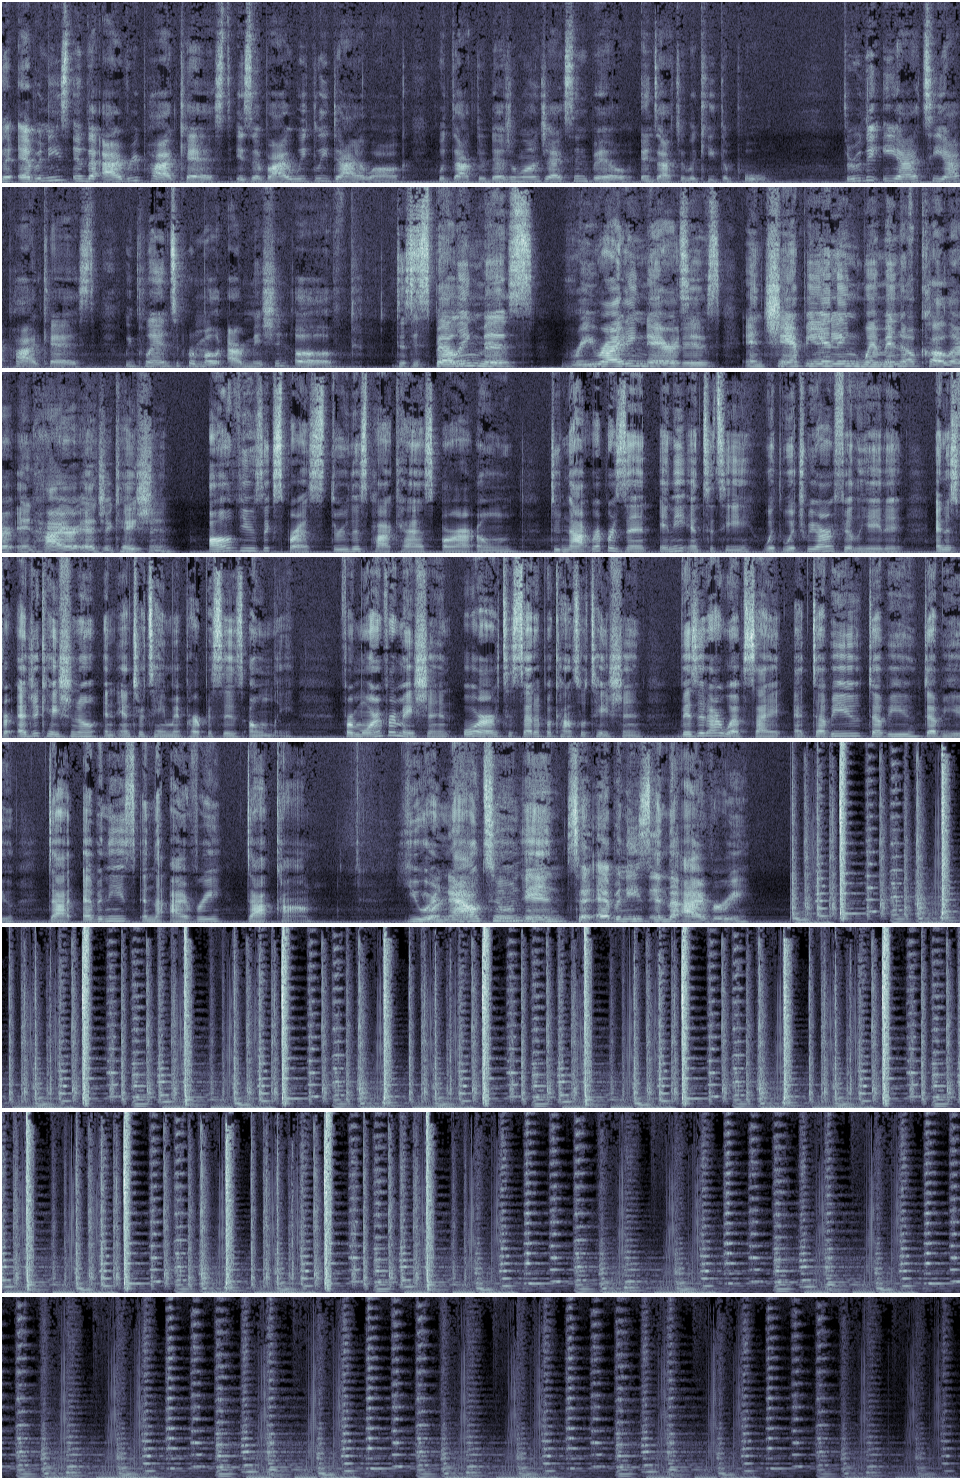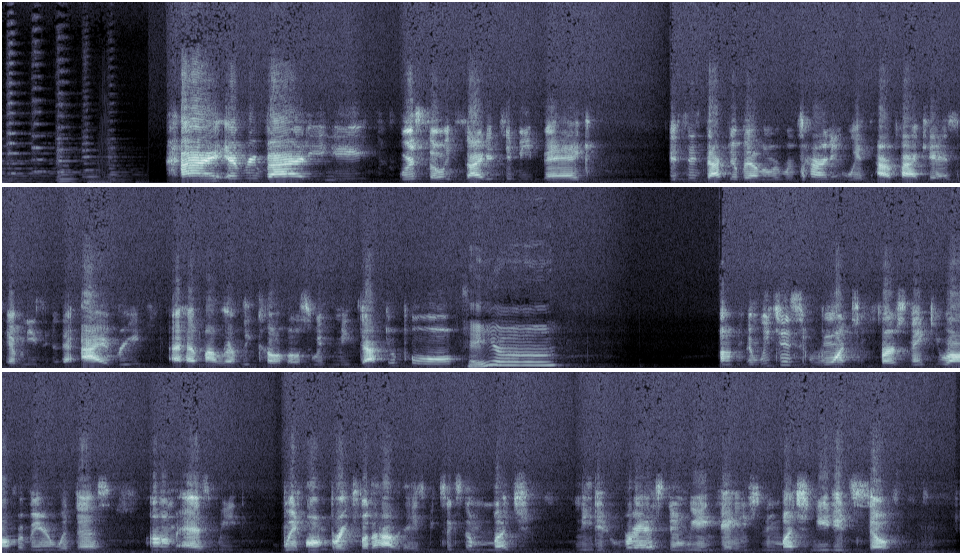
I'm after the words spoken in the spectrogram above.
The Ebonies and the Ivory podcast is a bi weekly dialogue with Dr. Dejalon Jackson Bell and Dr. Lakitha Poole. Through the EITI podcast, we plan to promote our mission of dispelling myths, rewriting narratives, and championing women of color in higher education. All views expressed through this podcast are our own, do not represent any entity with which we are affiliated, and is for educational and entertainment purposes only. For more information or to set up a consultation, visit our website at www.eboniesandtheivory.com. You are now tuned in to Ebonies in the Ivory. Excited to be back. This is Dr. Bell, and we're returning with our podcast, Ebonies in the Ivory. I have my lovely co host with me, Dr. Poole. Hey, y'all. Um, and we just want to first thank you all for bearing with us um, as we went on break for the holidays. We took some much needed rest and we engaged in much needed self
